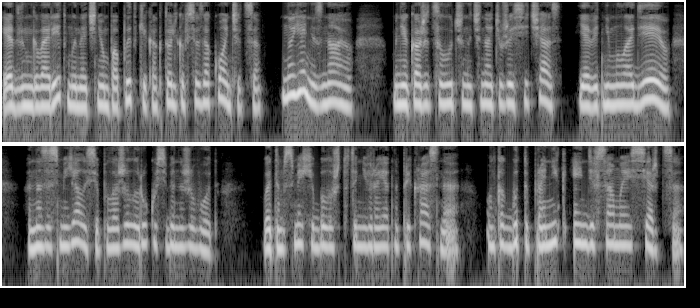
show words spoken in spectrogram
Эдвин говорит, мы начнем попытки, как только все закончится. Но я не знаю. Мне кажется, лучше начинать уже сейчас. Я ведь не молодею. Она засмеялась и положила руку себе на живот. В этом смехе было что-то невероятно прекрасное. Он как будто проник Энди в самое сердце.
